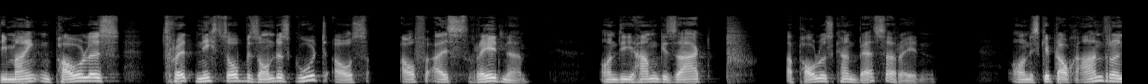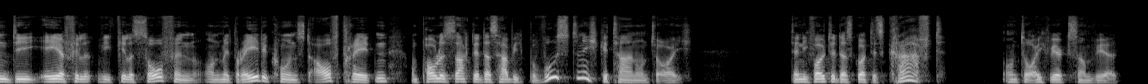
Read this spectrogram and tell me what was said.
Die meinten, Paulus tritt nicht so besonders gut aus, auf als Redner. Und die haben gesagt, pff, Paulus kann besser reden. Und es gibt auch anderen, die eher wie Philosophen und mit Redekunst auftreten. Und Paulus sagte, das habe ich bewusst nicht getan unter euch. Denn ich wollte, dass Gottes Kraft unter euch wirksam wird.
